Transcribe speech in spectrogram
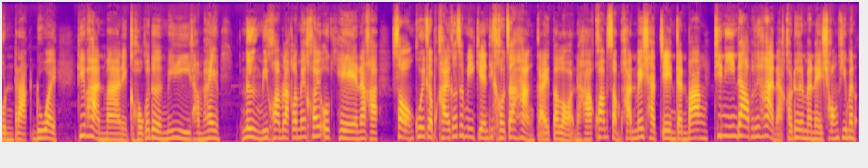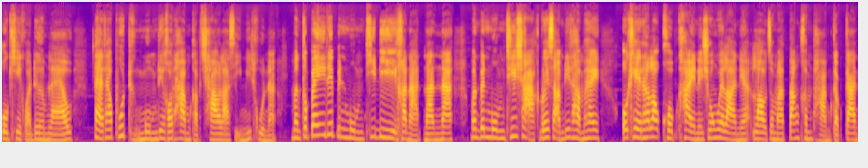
คนรักด้วย ที่ผ่านมาเนี่ยเขาก็เดินไม่ดีทำให้หนึ่งมีความรักแล้วไม่ค่อยโอเคนะคะสองคุยกับใครก็จะมีเกณฑ์ที่เขาจะห่างไกลตลอดนะคะ ความสัมพันธ์ไม่ชัดเจนกันบ้าง ทีนี้ดาวพฤหัสอะเขาเดินมาในช่องที่มันโอเคกว่าเดิมแล้ว แต่ถ้าพูดถึงมุมที่เขาทำกับชาวราศีมิถุนนะมันก็ไม่ได้เป็นมุมที่ดีขนาดนั้นนะมันเป็นมุมที่ฉากด้วยซ้ำที่ทำให้โอเค ถ้าเราครบใครในช่วงเวลาเนี้ยเราจะมาตั้งคำถามกับการ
